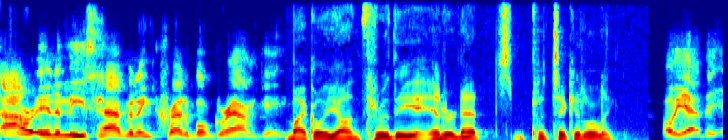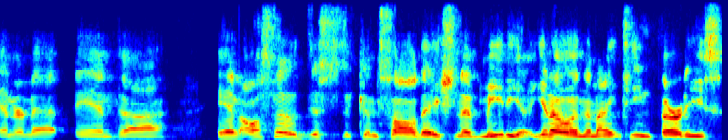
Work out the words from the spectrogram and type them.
our enemies have an incredible ground game. Michael Yon, through the internet particularly? Oh, yeah, the internet and, uh, and also just the consolidation of media. You know, in the 1930s,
